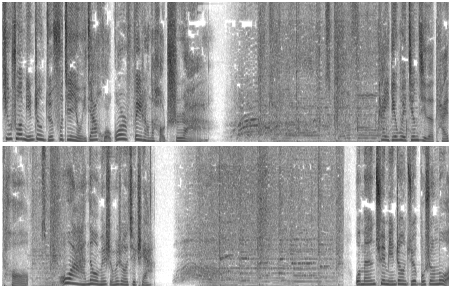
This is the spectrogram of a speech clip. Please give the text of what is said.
听说民政局附近有一家火锅，非常的好吃啊。”他一定会惊喜的抬头：“哇，那我们什么时候去吃呀？”我们去民政局不顺路，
